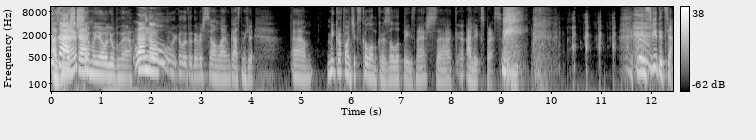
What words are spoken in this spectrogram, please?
А знаєш, какашка. що моє улюблене? А ну. Коли ти дивишся онлайн-кастинги. Ем, мікрофончик з колонкою золотий, знаєш, з Аліекспрес. Він світиться.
